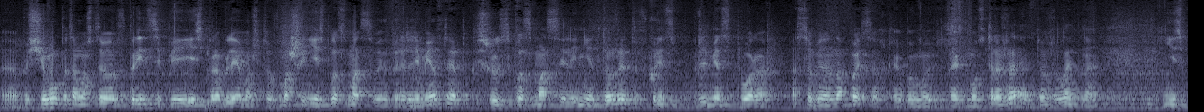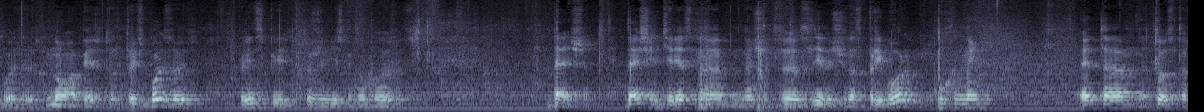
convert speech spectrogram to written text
Э, Почему? Потому что, в принципе, есть проблема, что в машине есть пластмассовые, например, элементы, кашируется пластмасса или нет, тоже это, в принципе, предмет спора, особенно на Песах, как бы мы, так мы устражаем, то желательно не использовать. Но, опять же, тот, кто использует, в принципе, тоже есть на кого положиться. Дальше. Дальше интересно, значит, э, следующий у нас прибор кухонный. Это тостер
